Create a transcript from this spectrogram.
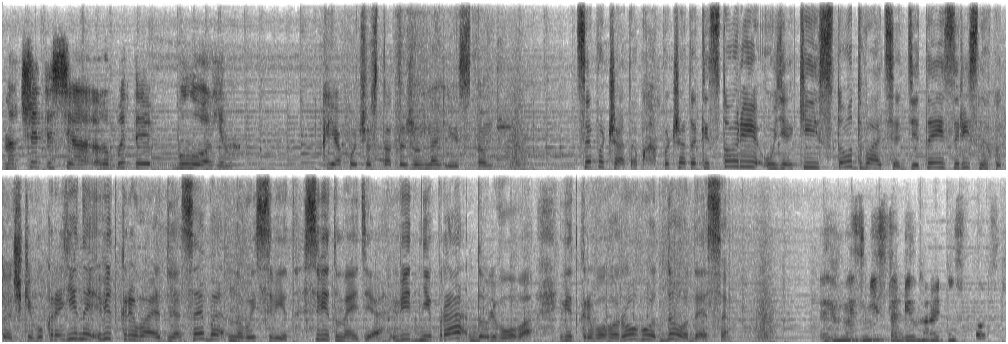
навчитися робити блогінг. Я хочу стати журналістом. Це початок. Початок історії, у якій 120 дітей з різних куточків України відкривають для себе новий світ світ медіа від Дніпра до Львова, від Кривого Рогу до Одеси. Ми з міста Білгород-Дністровський.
